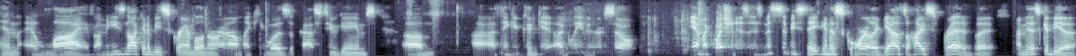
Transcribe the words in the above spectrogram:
him alive. I mean, he's not going to be scrambling around like he was the past two games. Um, I think it could get ugly there. So, yeah, my question is: Is Mississippi State going to score? Like, yeah, it's a high spread, but I mean, this could be a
